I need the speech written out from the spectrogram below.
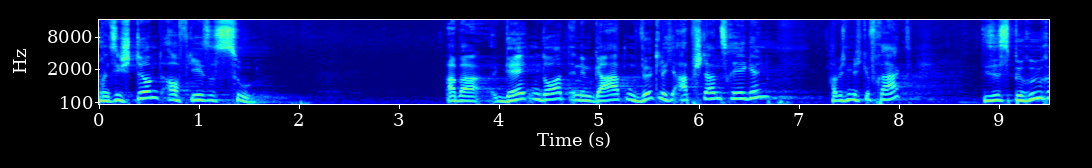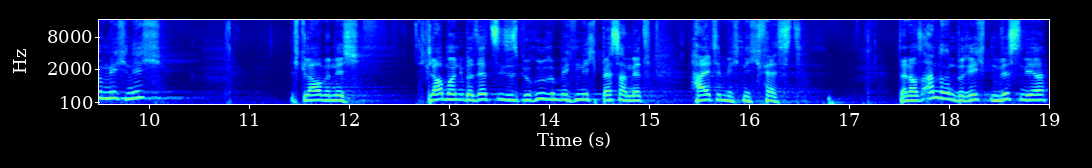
Und sie stürmt auf Jesus zu. Aber gelten dort in dem Garten wirklich Abstandsregeln? Habe ich mich gefragt. Dieses berühre mich nicht? Ich glaube nicht. Ich glaube, man übersetzt dieses berühre mich nicht besser mit halte mich nicht fest. Denn aus anderen Berichten wissen wir,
